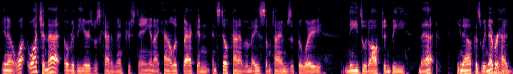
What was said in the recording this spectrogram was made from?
you know, wa watching that over the years was kind of interesting, and I kind of look back and, and still kind of amazed sometimes at the way needs would often be met, you know, because we never Yeah. had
